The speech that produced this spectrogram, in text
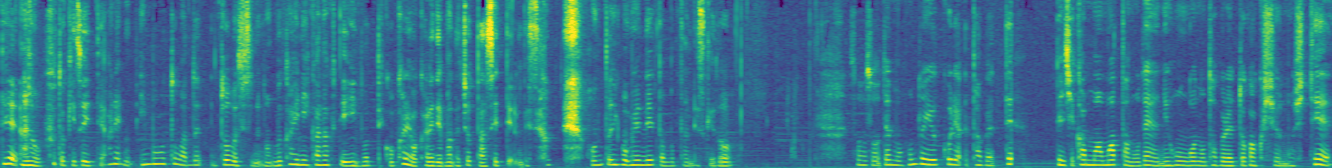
であのふと気づいて「あれ？妹はどうするの？迎えに行かなくていいの?」ってこう彼は彼でまだちょっと焦ってるんですよ。本当にごめんねと思ったんですけど。そうそうでも本当にゆっくり食べてで時間も余ったので日本語のタブレット学習もして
